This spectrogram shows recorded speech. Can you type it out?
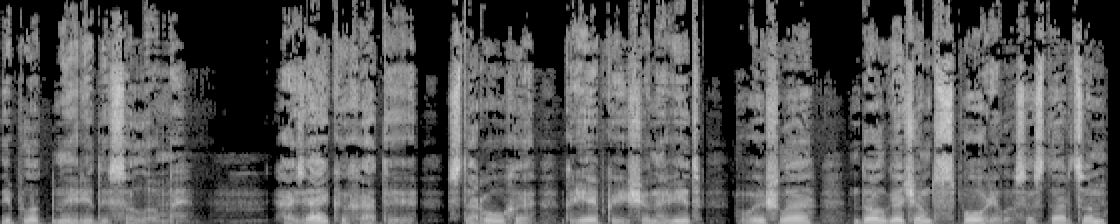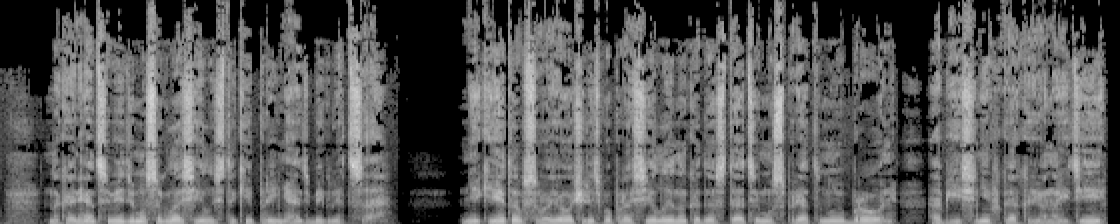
и плотные ряды соломы. Хозяйка хаты, старуха, крепко еще на вид, вышла, долго о чем-то спорила со старцем, наконец, видимо, согласилась-таки принять беглеца. Никита, в свою очередь, попросил инока достать ему спрятанную бронь, объяснив, как ее найти,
